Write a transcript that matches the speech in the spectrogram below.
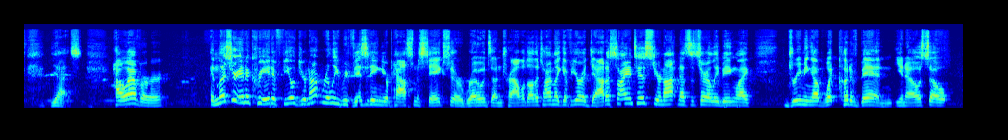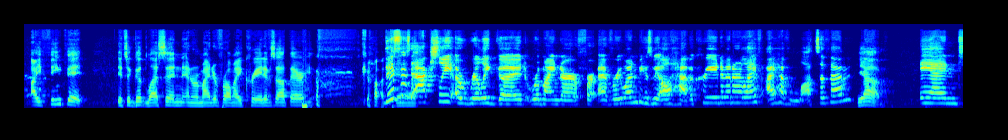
yes. However, unless you're in a creative field, you're not really revisiting your past mistakes or roads untraveled all the time. Like if you're a data scientist, you're not necessarily being like dreaming up what could have been, you know? So I think that it's a good lesson and a reminder for all my creatives out there. God this is actually a really good reminder for everyone because we all have a creative in our life. I have lots of them. Yeah. And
